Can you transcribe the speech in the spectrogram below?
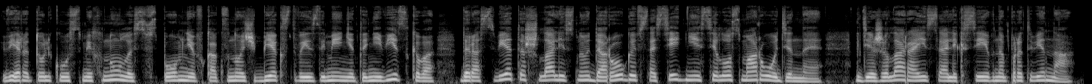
Вера только усмехнулась, вспомнив, как в ночь бегства из имени Таневицкого до рассвета шла лесной дорогой в соседнее село Смородиное, где жила Раиса Алексеевна Протвина —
